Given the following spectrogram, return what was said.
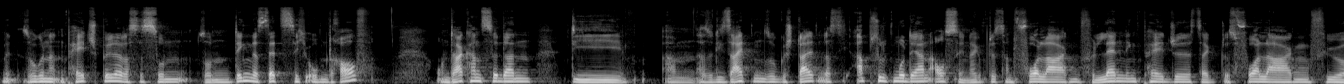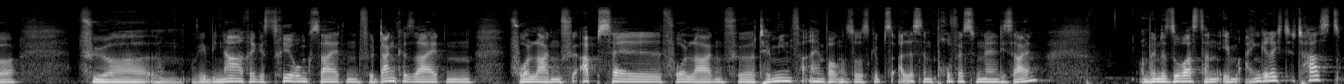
mit sogenannten Page-Builder. Das ist so ein, so ein Ding, das setzt sich oben drauf. Und da kannst du dann die ähm, also die Seiten so gestalten, dass sie absolut modern aussehen. Da gibt es dann Vorlagen für Landingpages, da gibt es Vorlagen für für ähm, Webinar-Registrierungsseiten, für Danke-Seiten, Vorlagen für Upsell, Vorlagen für Terminvereinbarung und so. Das gibt es alles in professionellem Design. Und wenn du sowas dann eben eingerichtet hast,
